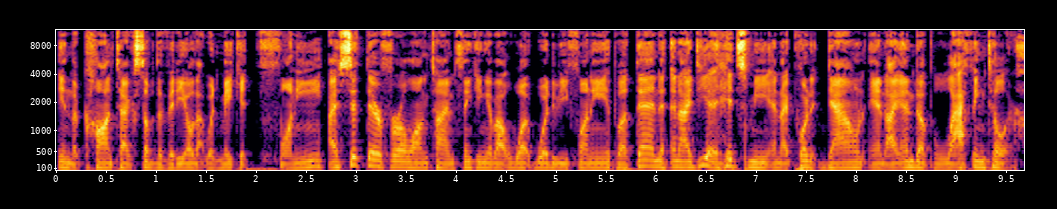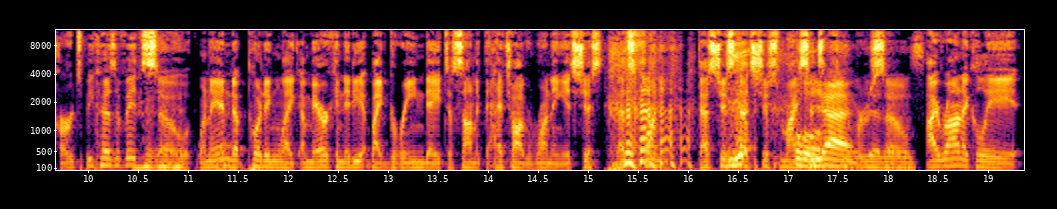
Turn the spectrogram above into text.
in the context of the video that would make it funny. I sit there for a long time thinking about what would be funny, but then an idea hits me and I put it down and I end up laughing till it hurts because of it. So when I end up putting like American Idiot by Green Day to Sonic the Hedgehog running, it's just that's funny. that's just that's just my sense Yeah, of humor. yeah, so ironically,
